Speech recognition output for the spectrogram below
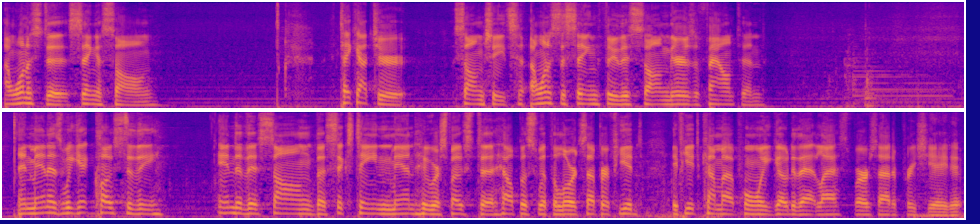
I want us to sing a song. Take out your song sheets. I want us to sing through this song, There is a Fountain. And men, as we get close to the end of this song, the 16 men who are supposed to help us with the Lord's Supper, if you'd, if you'd come up when we go to that last verse, I'd appreciate it.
